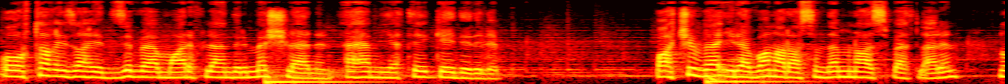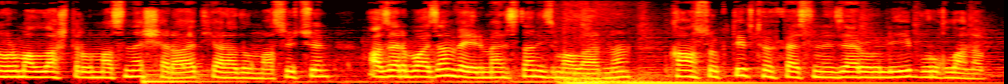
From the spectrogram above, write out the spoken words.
ortaq izah edici və maarifləndirmə işlərinin əhəmiyyəti qeyd edilib. Bakı və İrəvan arasında münasibətlərin normallaşdırılmasına şərait yaradılması üçün Azərbaycan və Ermənistan icmalarının konstruktiv töhfəsinin zəruriliyi vurğulanıb.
